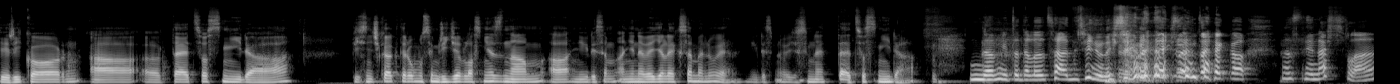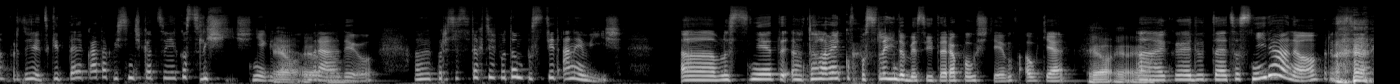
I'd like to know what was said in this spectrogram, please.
Jiří Korn a eh, té, co snídá. Písnička, kterou musím říct, že vlastně znám a nikdy jsem ani nevěděl, jak se jmenuje. Nikdy jsem nevěděl, že se jmenuje té, co snídá. No, mě to dalo docela dřinu, než jsem, než jsem to jako vlastně našla, protože vždycky to je taková ta písnička, co jako slyšíš někde Jo, jo, jo, jo. v rádiu. Ale prostě si to chceš potom pustit a nevíš. A vlastně t- to hlavně jako v poslední době si ji teda pouštím v autě. Jo, jo, jo. A jako jedu to, co snídá, no. Prostě,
